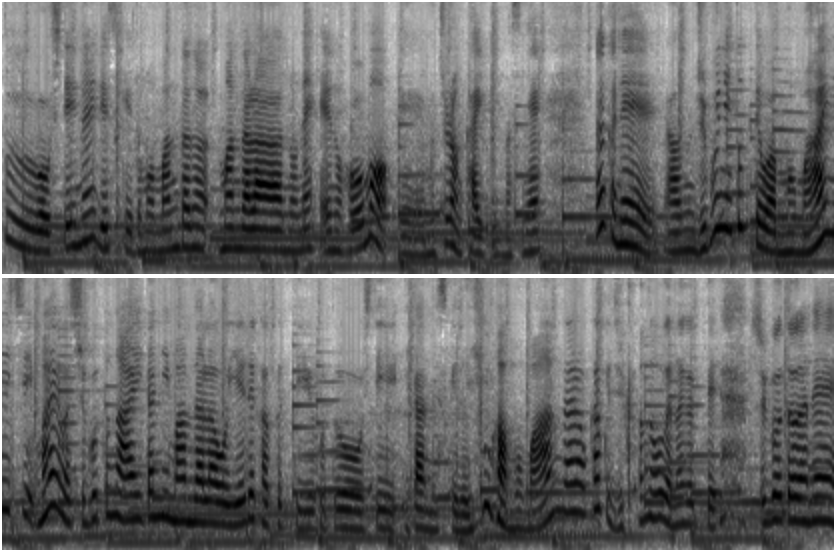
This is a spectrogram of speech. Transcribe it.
プをしていないですけれどもマンダマンダラの、ね、絵の方も、えー、もちろん描いていますね。なんかねあの自分にとってはもう毎日前は仕事の間にマンダラを家で描くっていうことをしていたんですけど 今はもうマンダラを描く時間の方が長くて仕事がね、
